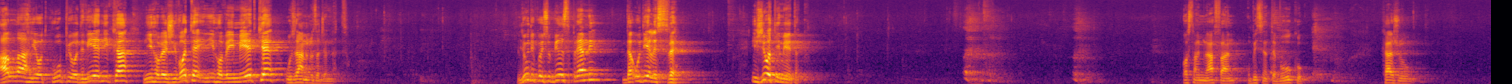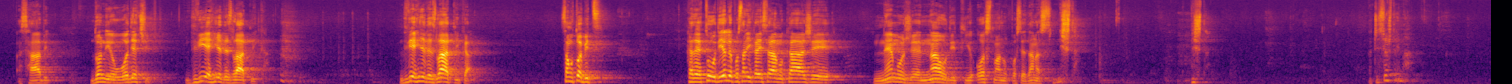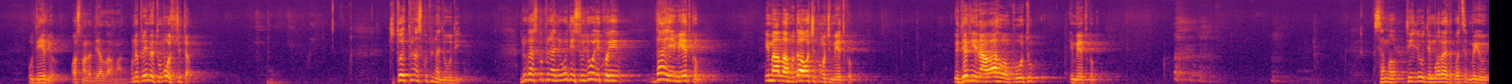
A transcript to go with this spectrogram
Allah je otkupio od vjernika njihove živote i njihove imetke u zamenu za džennet. Ljudi koji su bili spremni da udjele sve. I život i imetak. Osman ibn Afan, u bici na Tebuku, kažu ashabi, donio u odjeći dvije hiljade zlatnika. Dvije hiljade zlatnika. Samo to je bici. Kada je to udjelio, poslanik Ali Salamu kaže, ne može nauditi Osmanu poslije danas ništa. Ništa. Znači sve što ima. Udjelio Osman radijallahu anhu. On je primio tu voz, čitao. Znači to je prva skupina ljudi. Druga skupina ljudi su ljudi koji daje im jetkom. Ima Allah mu dao, hoće pomoći metkom. I udjeli na Allahovom putu i metkom. Samo ti ljudi moraju da kod sebe imaju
